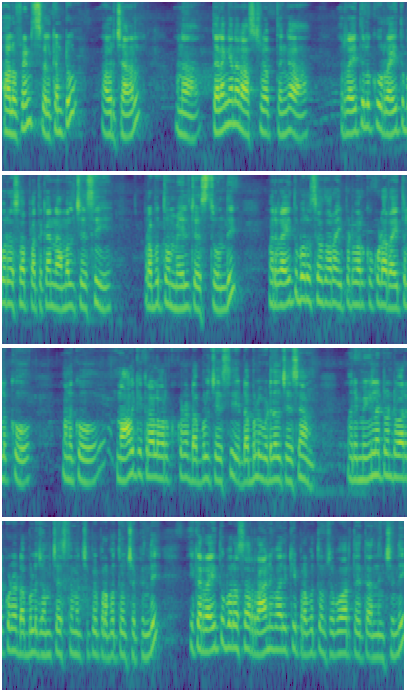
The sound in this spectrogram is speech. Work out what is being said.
Hello friends welcome to our channel మన తెలంగాణ రాష్ట్ర వ్యాప్తంగా రైతులకు రైతు భరోసా పథకాన్ని అమలు చేసి ప్రభుత్వం మేలు చేస్తుంది మరి రైతు భరోసా ద్వారా ఇప్పటి వరకు కూడా రైతులకు మనకు నాలుగు ఎకరాల వరకు కూడా డబ్బులు చేసి డబ్బులు విడుదల చేశాం. మరి మిగిలినటువంటి వారికి కూడా డబ్బులు జమ చేస్తామని చెప్పి ప్రభుత్వం చెప్పింది. ఇక రైతు భరోసా రాని వారికి ప్రభుత్వం శుభవార్త అయితే అందించింది.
